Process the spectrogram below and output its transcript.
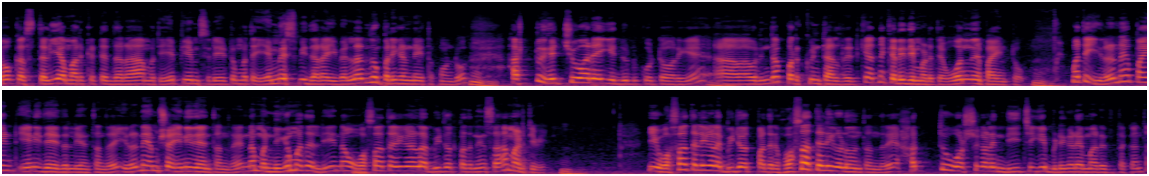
ಲೋಕಲ್ ಸ್ಥಳೀಯ ಮಾರುಕಟ್ಟೆ ದರ ಮತ್ತು A P M C rate ಮತ್ತು ಎಂ ಎಸ್ ಪಿ ದರ ಇವೆಲ್ಲರನ್ನೂ ಪರಿಗಣನೆಗೆ ತಗೊಂಡು ಅಷ್ಟು ಹೆಚ್ಚುವರಿಯಾಗಿ ದುಡ್ಡು ಕೊಟ್ಟವರಿಗೆ ಅವರಿಂದ ಪರ್ ಕ್ವಿಂಟಾಲ್ ರೇಟ್ಗೆ ಅದನ್ನ ಖರೀದಿ ಮಾಡುತ್ತೆ ಒಂದನೇ ಪಾಯಿಂಟು ಮತ್ತು ಎರಡನೇ ಪಾಯಿಂಟ್ ಏನಿದೆ ಇದರಲ್ಲಿ ಅಂತಂದರೆ ಎರಡನೇ ಅಂಶ ಏನಿದೆ ಅಂತಂದರೆ ನಮ್ಮ ನಿಗಮದಲ್ಲಿ ನಾವು ಹೊಸ ತಳಿಗಳ ಬೀಜೋತ್ಪಾದನೆ ಸಹ ಮಾಡ್ತೀವಿ. ಈ ಹೊಸ ತಳಿಗಳ ಬೀಜೋತ್ಪಾದನೆ ಹೊಸ ತಳಿಗಳು ಅಂತಂದರೆ ಹತ್ತು ವರ್ಷಗಳಿಂದ ಈಚೆಗೆ ಬಿಡುಗಡೆ ಮಾಡಿರ್ತಕ್ಕಂಥ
